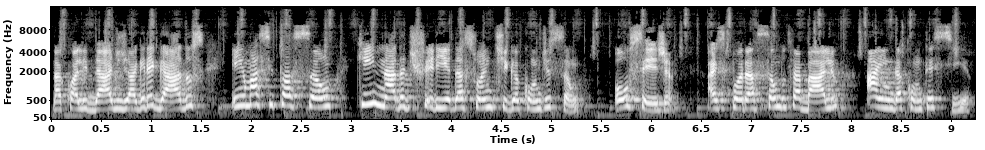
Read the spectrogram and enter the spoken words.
na qualidade de agregados em uma situação que em nada diferia da sua antiga condição. Ou seja, a exploração do trabalho ainda acontecia.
